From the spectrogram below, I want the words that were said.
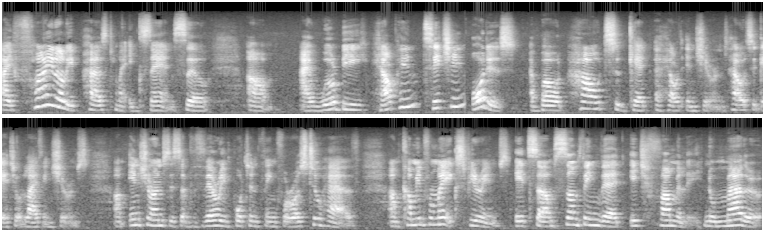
I finally passed my exam. So um, I will be helping, teaching others about how to get a health insurance, how to get your life insurance. Um, insurance is a very important thing for us to have. Um, coming from my experience, it's um, something that each family, no matter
